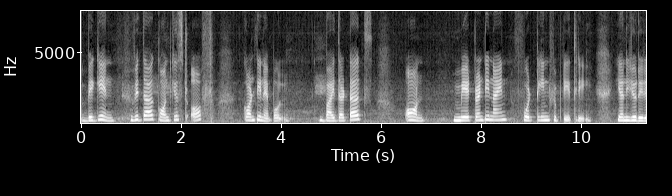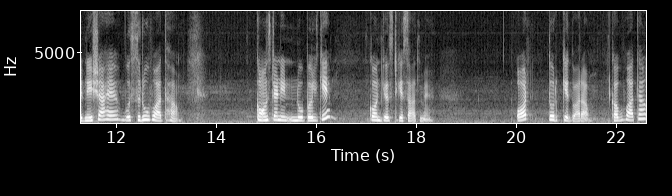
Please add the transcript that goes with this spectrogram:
begin with the conquest of Constantinople by the Turks on May 29 1453 यानी जो रिनेशा है, वो शुरू हुआ था कॉन्स्टेंटिनोपल के कॉन्क्वेस्ट के साथ में और तुर्क के द्वारा। कब हुआ था?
